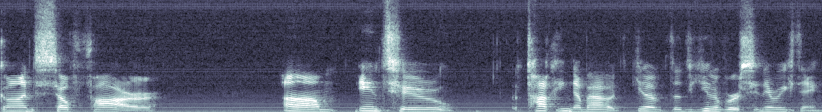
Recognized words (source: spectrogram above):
gone so far um, into talking about you know the, the, universe and everything.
